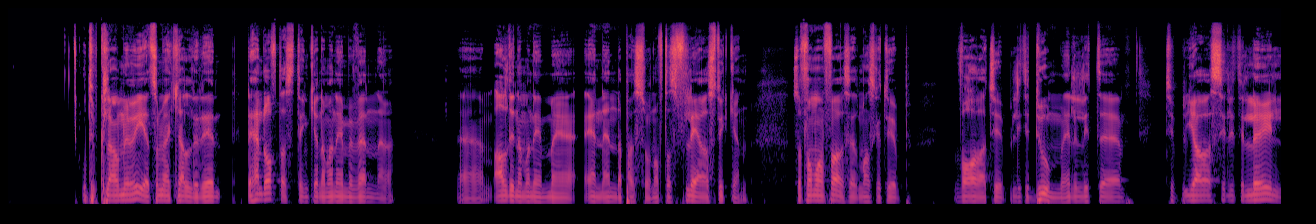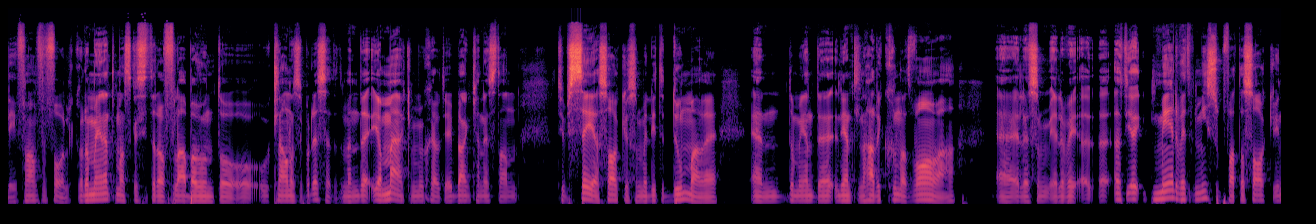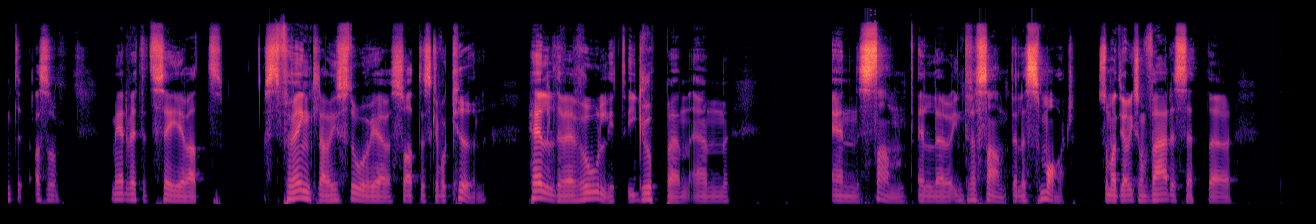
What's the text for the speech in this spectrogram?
Och typ clowneriet som jag kallar det, det, det händer oftast tänker jag när man är med vänner. Um, aldrig när man är med en enda person, oftast flera stycken. Så får man för sig att man ska typ vara typ lite dum eller lite typ göra sig lite löjlig framför folk. Och då menar jag inte att man ska sitta där och flabba runt och, och, och clowna sig på det sättet. Men det, jag märker med mig själv att jag ibland kan nästan typ säga saker som är lite dummare än de egentligen hade kunnat vara. Eh, eller som, eller, eh, eh, att jag medvetet missuppfattar saker. Inte, alltså, medvetet säger att förenklar historier så att det ska vara kul. Hellre roligt i gruppen än än sant eller intressant eller smart. Som att jag liksom värdesätter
